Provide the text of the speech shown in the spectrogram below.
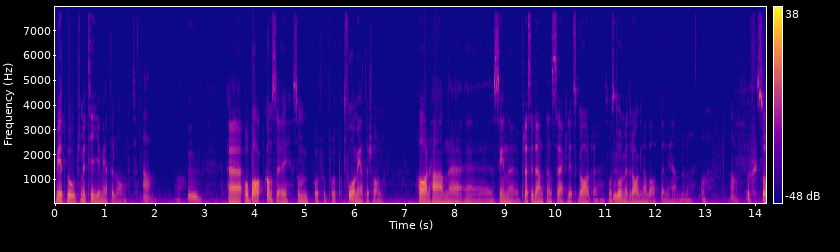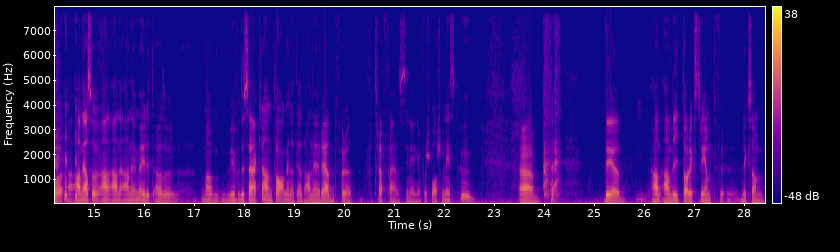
Vid ett bord som är 10 meter långt. Ja. Ja. Mm. Eh, och bakom sig, som på, på, på, på två meters håll, har han eh, eh, sin eh, presidentens säkerhetsgarde som står Mm. med dragna vapen i händerna. Ja. Så eh, han är alltså, han, han, han är möjligt, alltså, man, vi får det säkra antagandet är att han är rädd för att träffa ens sin egen försvarsminister. Mm. Eh, det, han, han vidtar extremt för- liksom,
